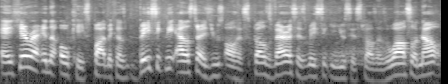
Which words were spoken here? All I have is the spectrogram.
And here we're in an okay spot because basically Alistar has used all his spells. Varus has basically used his spells as well. So now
